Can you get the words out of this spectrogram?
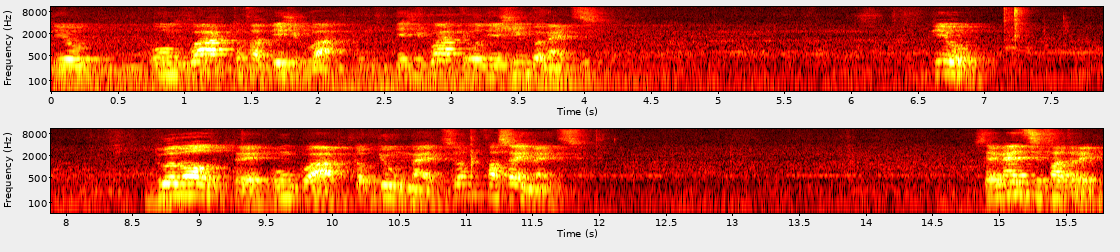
più un quarto fa 10 quarti. 10 quarti vuol dire 5 mezzi. Più due volte un quarto più un mezzo fa 6 mezzi. 6 mezzi fa 3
